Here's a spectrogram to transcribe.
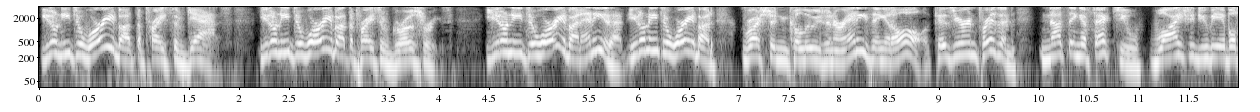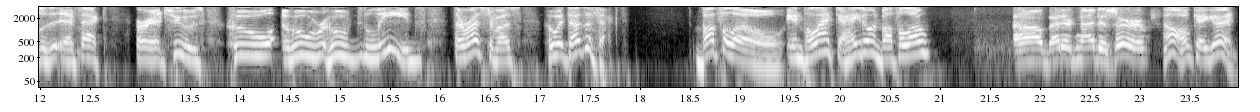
You don't need to worry about the price of gas. You don't need to worry about the price of groceries. You don't need to worry about any of that. You don't need to worry about Russian collusion or anything at all because you're in prison. Nothing affects you. Why should you be able to affect or uh, choose who who who leads the rest of us who it does affect. Buffalo in Palatka. How you doing, Buffalo? Oh, better than I deserve. Oh, okay, good.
